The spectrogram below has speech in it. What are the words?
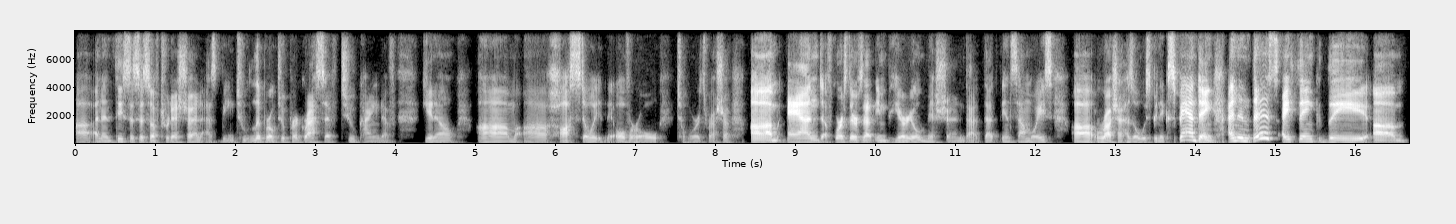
uh, an antithesis of tradition, as being too liberal, too progressive, too kind of, you know, um, uh, hostile in the overall towards Russia. Um, and of course, there's that imperial mission that that in some ways uh, Russia has always been expanding. And in this, I think the um,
